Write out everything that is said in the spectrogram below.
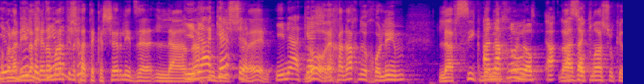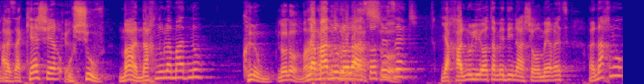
כן. אבל אני יהודים לכן מתים אמרתי לך. תקשר לי את זה לאנחנו הקשר, בישראל. הנה הקשר. לא, איך אנחנו יכולים להפסיק אנחנו לא... אז לעשות הק- משהו כדי... אז הקשר כן. הוא שוב, מה אנחנו למדנו? כלום. לא, לא, מה אנחנו למדנו לא יכולים לעשות את לעשות? זה? יכלנו להיות המדינה שאומרת, אנחנו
